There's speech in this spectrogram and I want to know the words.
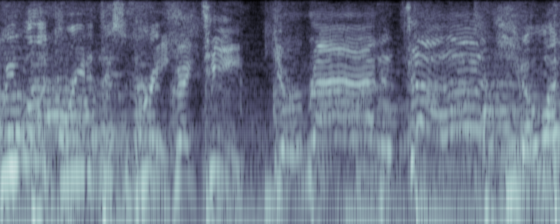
We will agree to disagree. Greg T, you're out of touch. You know what?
